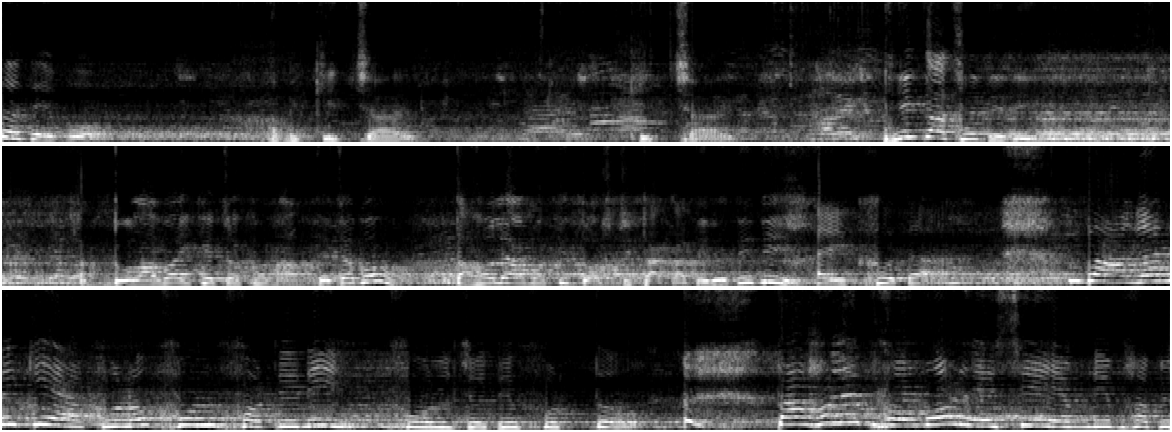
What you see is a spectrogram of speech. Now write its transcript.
তো দেব। আমি কি চাই? কি চাই? ঠিক আছে দিদি। দোলাবাইকে যখন আনতে যাব তাহলে আমাকে দশটি টাকা দেবে দিদি। হাই খোদা বাগানে কি এখনও ফুল ফোটেনি? ফুল যদি ফুটতো তাহলে ভ্রমর এসে এমনি ভাবে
